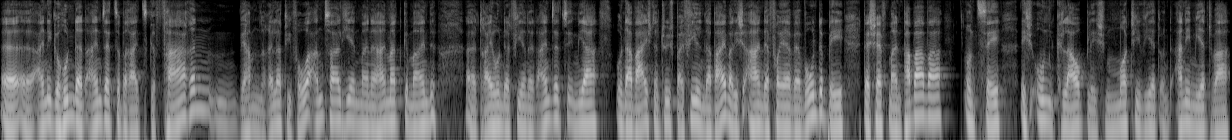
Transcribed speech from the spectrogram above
äh, äh, einige hundert Einsätze bereits gefahren. Wir haben eine relativ hohe Anzahl hier in meiner Heimatgemeinde, äh, 300, 400 Einsätze im Jahr. Und da war ich natürlich bei vielen dabei, weil ich A in der Feuerwehr wohnte, B der Chef mein Papa war und C ich unglaublich motiviert und animiert war,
